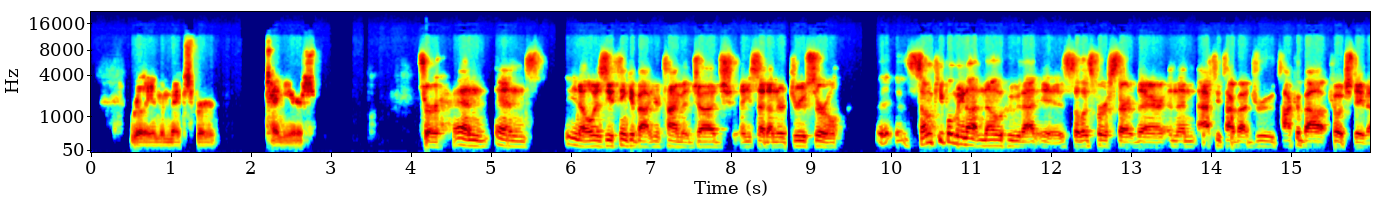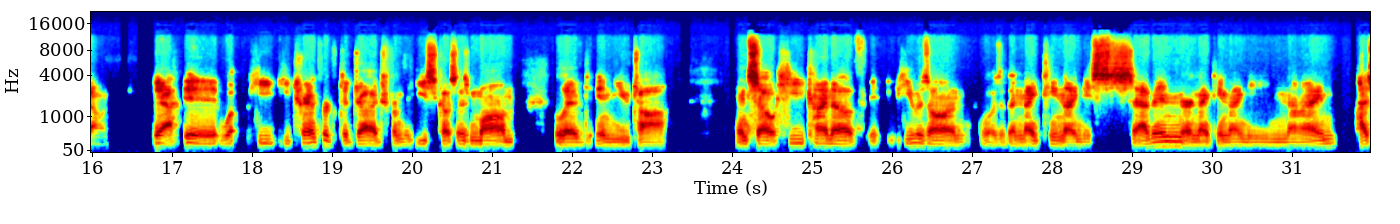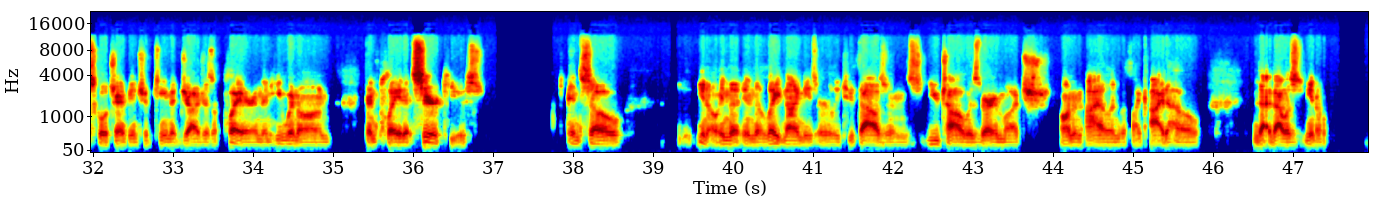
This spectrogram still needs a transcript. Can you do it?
really in the mix for ten years. Sure, and and you know as you think about your time at Judge, you said under Drew Searle. Some people may not know who that is, so let's first start there, and then after you talk about Drew, talk about Coach Dave Allen. Yeah, it, what, he he transferred to Judge from the East Coast. His mom lived in Utah and so he kind of he was on what was it the 1997 or 1999 high school championship team at Judge as a player, and then he went on and played at Syracuse. And so, you know, in the in the late 90s, early 2000s, Utah was very much on an island with like Idaho. That that was you know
